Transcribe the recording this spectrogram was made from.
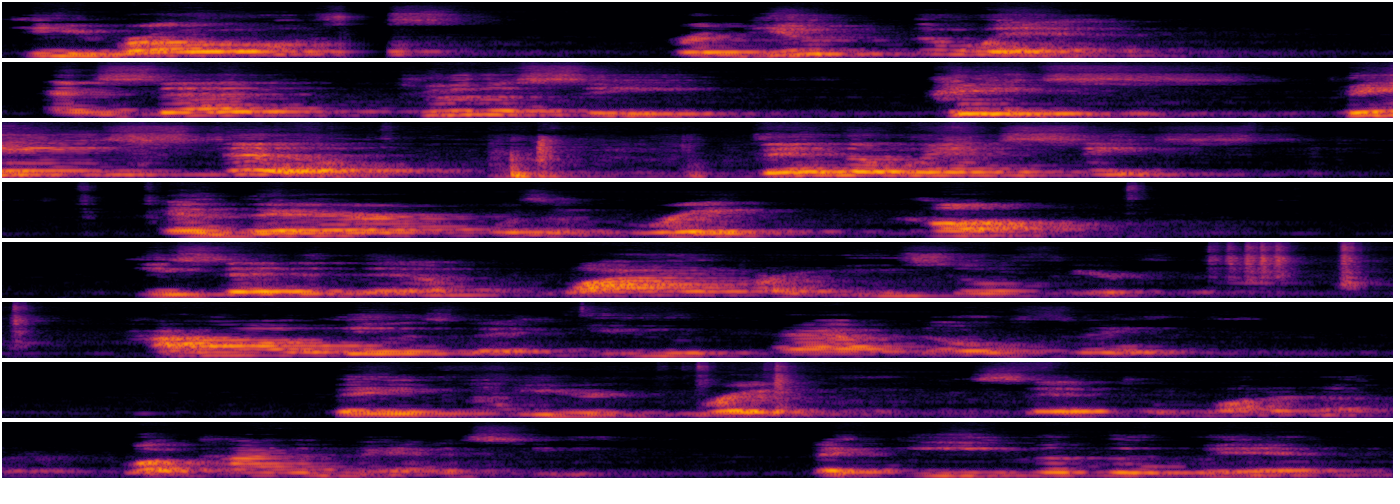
He rose, rebuked the wind, and said to the sea, Peace, be still. Then the wind ceased, and there was a great calm. He said to them, Why are you so fearful? How is it that you have no faith? They feared greatly and said to one another, What kind of man is he that even the wind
